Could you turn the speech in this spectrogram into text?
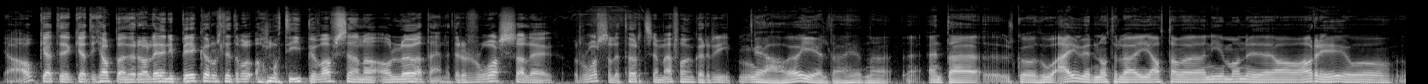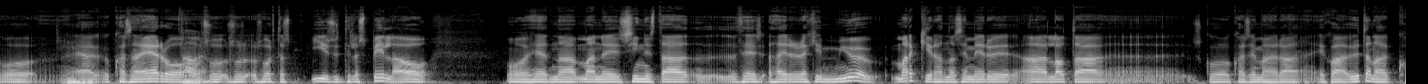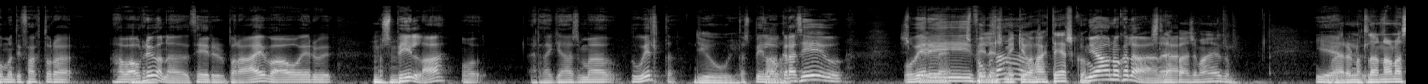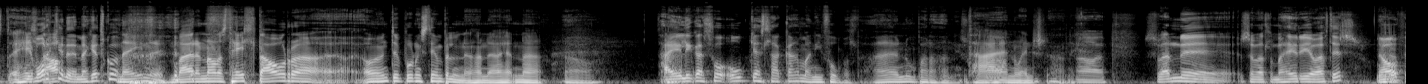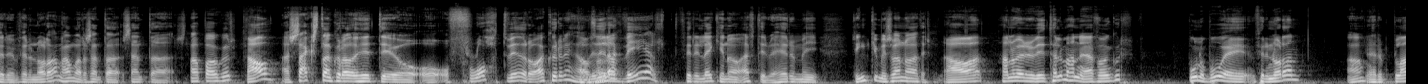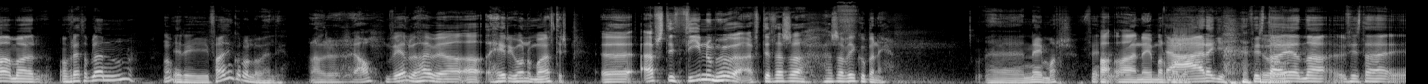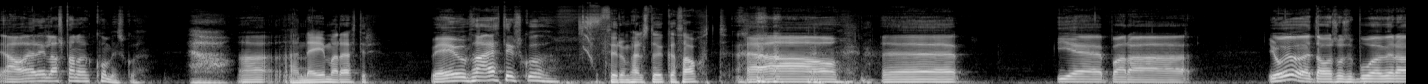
já, geti, geti hjálpað þeir eru á leiðin í byggarúslita á móti íbjöf afsæðan á, á lögadaginn þetta eru rosaleg, rosaleg tört sem F-hangar er í. Já, ég held að hérna, enda, sko, þú æfir náttúrulega í 8-9 mánuði á ári og, og eða, hvað sem það er og, Já, og já. svo, svo, svo er þetta í þessu til að spila og, og hérna, manni sýnist að þeir, það eru ekki mjög margir hérna sem eru að láta uh, sko, hvað sem er að eitthvað utan að komandi faktora hafa áhrifana, þeir eru bara að æfa og eru að spila og er það ekki það sem að þú vilt? Að Jú, jú, að spila á grassi og, og verið í spila eins mikið og hægt er sko. Já, sleppa þessum aðjögum Ég, maður er náttúrulega nánast Ég vorkenni þeim ekkert sko. Nei, nei, maður er nánast heilt ára á undirbúningstímabilinu þannig að hérna, Já. Það er líka svo ógæslega gaman í fótbolta. Það er nú bara þannig sko. það er nú einu sinni þannig. Já, Svenni sem við ætlum að heyri í á eftir fyrir, fyrir norðan, hann var að senda, senda snappa á okkur. Já, Það er 16 gráðu hitti og, og, og flott viður á Akureyri. Það Já, við erum vel fyrir leikina á eftir. Við heyrum í, ringjum í Svenna á eftir. Já, hann verður við tölum hann er fáingur Búin að búa í, fyrir norðan. Já, Er blaðamaður á fréttablaðinu núna. Já. Er í fæðingaróla held ég það verður, já vel við hæfi að, að heyri honum á eftir. Uh, Efst í þínum huga eftir þessa, þessa vikubenni uh, Neymar. Fe- Þa, Það er Neymar Já, máli er ekki. Fyrsta, Jú. hérna, fyrsta, já, það er eiginlega allt annað komið sko. Já, að, það neymar eftir. Við eigum það eftir sko. Þurfum helst auka þátt. Já uh, Ég bara Jújú, jú, þetta var svo sem búið að vera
